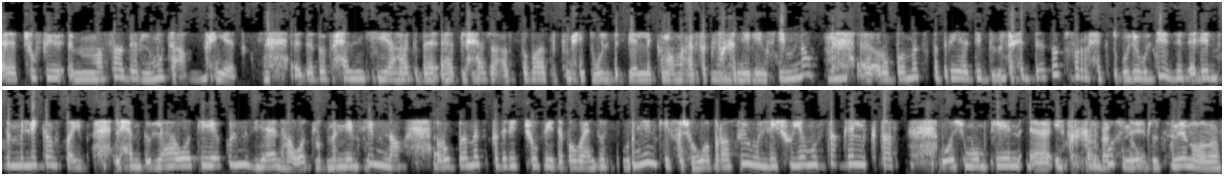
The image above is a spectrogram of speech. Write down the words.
آه تشوفي مصادر المتعة في حياتك. دابا بحال انت هكذا هاد الحاجة عصباتك حيت ولدك قال لك ماما عافاك سخني لي مسمنه آه ربما تقدري هذه في حد ذاتها تفرحك تقولي ولدي عزيز عليه نسم اللي كان طيب. الحمد لله هو كياكل مزيان هو طلب مني مسمنه ربما تقدري تشوفي دابا هو عنده سنين كيفاش هو براسو يولي شوية مستقل أكثر. واش ممكن آه يسخن بوحدو؟ ثلاث سنين ونص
